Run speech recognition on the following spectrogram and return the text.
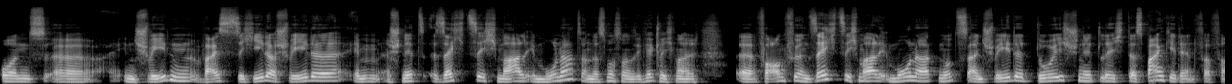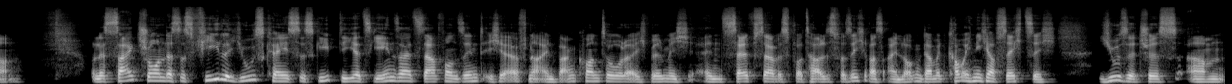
Und äh, in Schweden weist sich jeder Schwede im Schnitt 60 Mal im Monat, und das muss man sich wirklich mal äh, vor Augen führen, 60 Mal im Monat nutzt ein Schwede durchschnittlich das Bankident-Verfahren. Und es zeigt schon, dass es viele Use Cases gibt, die jetzt jenseits davon sind, ich eröffne ein Bankkonto oder ich will mich ins Self-Service-Portal des Versicherers einloggen. Damit komme ich nicht auf 60 Usages ähm,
